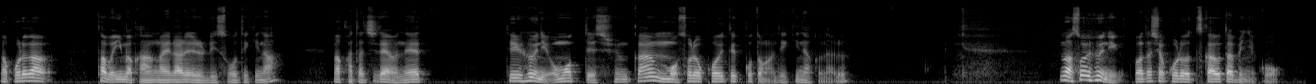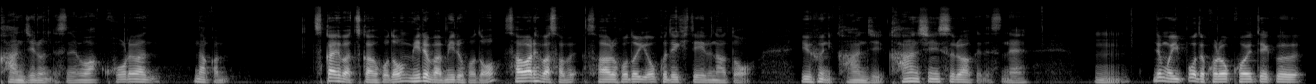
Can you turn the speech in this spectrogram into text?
まあ、これが多分今考えられる理想的な、まあ、形だよねっていうふうに思って瞬間もうそれを超えていくことができなくなる。まあそういうふうに私はこれを使うたびにこう感じるんですね。わこれはなんか使えば使うほど見れば見るほど触れば触るほどよくできているなというふうに感じ感心するわけですね。うん、でも一方でこれを超えていく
